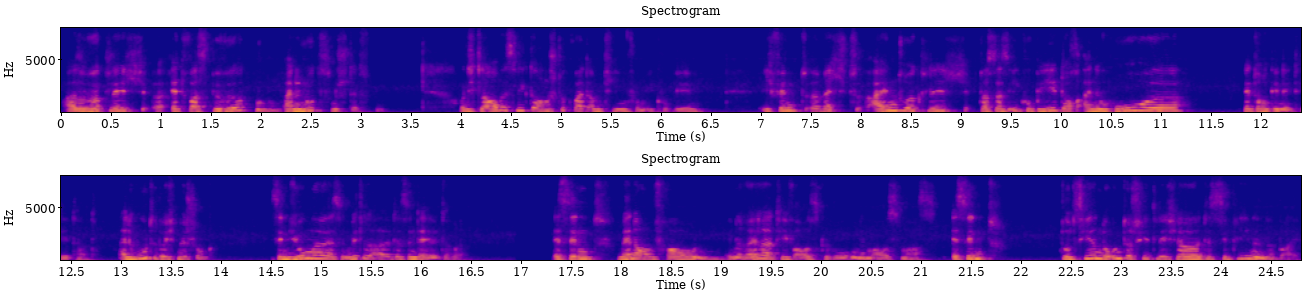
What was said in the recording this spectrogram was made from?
Also wirklich äh, etwas bewirken, einen Nutzen stiften. Und ich glaube, es liegt auch ein Stück weit am Team vom IQB. Ich finde recht eindrücklich, dass das IQB doch eine hohe Heterogenität hat. Eine gute Durchmischung. Es sind junge, es sind mittelalte, es sind ältere. Es sind Männer und Frauen in relativ ausgewogenem Ausmaß. Es sind Dozierende unterschiedlicher Disziplinen dabei.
